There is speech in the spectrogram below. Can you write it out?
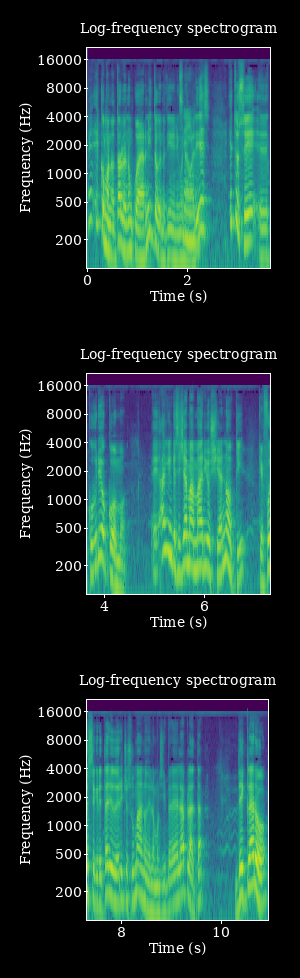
Es como anotarlo en un cuadernito que no tiene ninguna Sí. validez. Esto se eh, descubrió como eh, alguien que se llama Mario Gianotti, que fue secretario de Derechos Humanos de la Municipalidad de La Plata, declaró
